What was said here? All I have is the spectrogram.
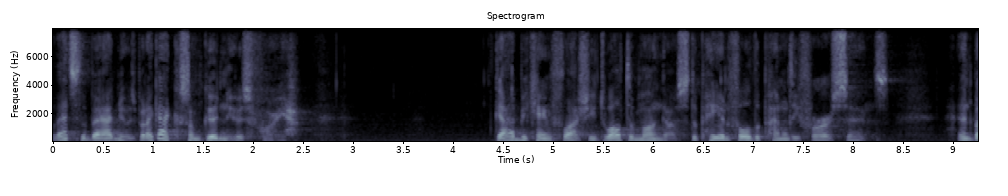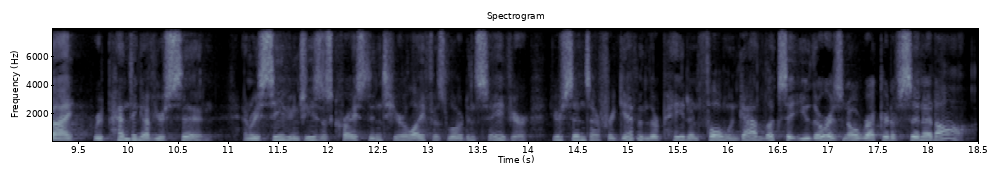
Well, that's the bad news, but I got some good news for you. God became flesh. He dwelt among us to pay in full the penalty for our sins. And by repenting of your sin and receiving Jesus Christ into your life as Lord and Savior, your sins are forgiven. They're paid in full. When God looks at you, there is no record of sin at all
